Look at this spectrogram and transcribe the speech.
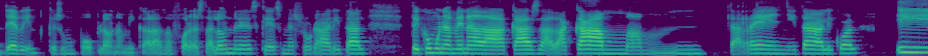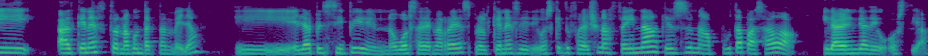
Devon, que és un poble una mica a les afores de Londres, que és més rural i tal. Té com una mena de casa de camp amb terreny i tal i qual. I el Kenneth torna a contactar amb ella. I ella al principi no vol saber-ne res, però el Kenneth li diu és que t'ofereixo una feina que és una puta passada. I la Belinda diu, hòstia,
